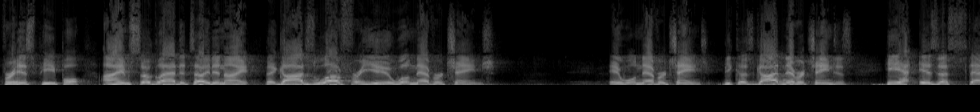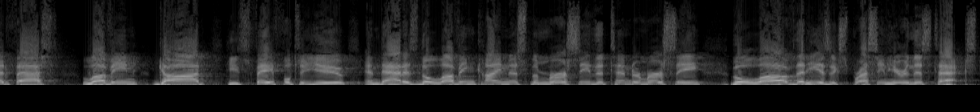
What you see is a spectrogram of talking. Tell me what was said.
for his people. I am so glad to tell you tonight that God's love for you will never change. It will never change because God never changes. He is a steadfast, loving God. He's faithful to you. And that is the loving kindness, the mercy, the tender mercy, the love that He is expressing here in this text.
